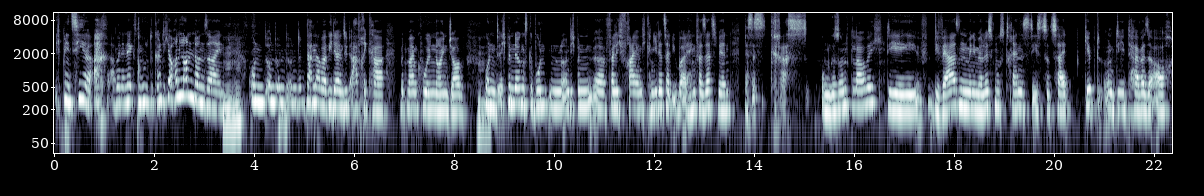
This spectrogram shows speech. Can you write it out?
ich bin jetzt hier, ach, aber in der nächsten Minute könnte ich auch in London sein. Mhm. Und, und, und, und dann aber wieder in Südafrika mit meinem coolen neuen Job. Mhm. Und ich bin nirgends gebunden und ich bin äh, völlig frei und ich kann jederzeit überall hin versetzt werden. Das ist krass ungesund, glaube ich. Die diversen Minimalismus-Trends, die es zurzeit gibt und die teilweise auch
